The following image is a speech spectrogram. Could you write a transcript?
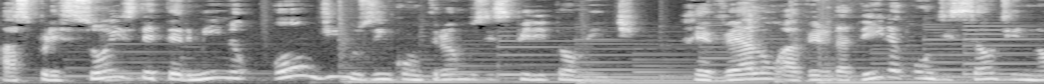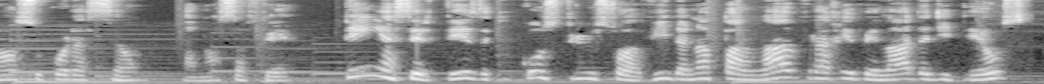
As pressões determinam onde nos encontramos espiritualmente revelam a verdadeira condição de nosso coração, a nossa fé. Tenha certeza que construiu sua vida na palavra revelada de Deus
